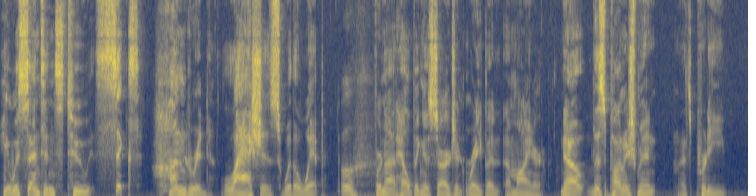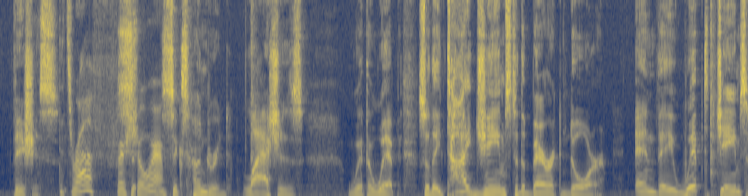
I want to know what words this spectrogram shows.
He was sentenced to 600 lashes with a whip for not helping his sergeant rape a, a minor. Now, this punishment, that's pretty vicious. That's rough for Si- sure. 600 lashes with a whip. So they tied James to the barrack door and they whipped James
